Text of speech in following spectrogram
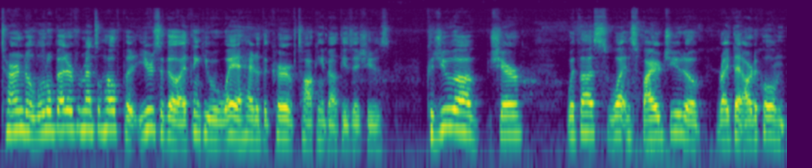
turned a little better for mental health, but years ago, I think you were way ahead of the curve talking about these issues. Could you uh, share with us what inspired you to write that article and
